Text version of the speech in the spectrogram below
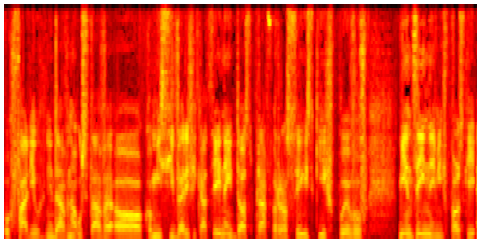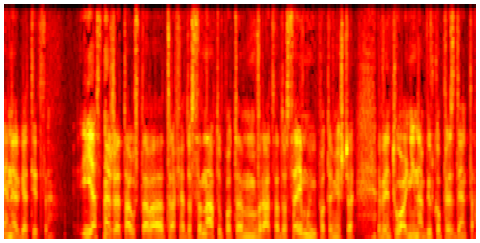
uchwalił niedawno ustawę o Komisji Weryfikacyjnej do spraw rosyjskich wpływów między innymi w polskiej energetyce. I jasne, że ta ustawa trafia do Senatu, potem wraca do Sejmu i potem jeszcze ewentualnie na biurko prezydenta.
